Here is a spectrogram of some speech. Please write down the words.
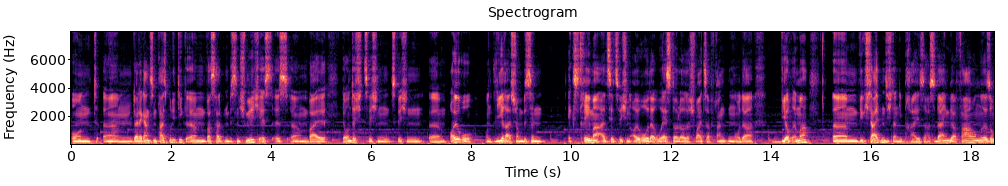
Und ähm, bei der ganzen Preispolitik, ähm, was halt ein bisschen schwierig ist, ist, ähm, weil der Unterschied zwischen, zwischen ähm, Euro und Lira ist schon ein bisschen extremer als jetzt zwischen Euro oder US-Dollar oder Schweizer Franken oder wie auch immer. Ähm, wie gestalten sich dann die Preise? Hast du da irgendwie Erfahrungen oder so?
